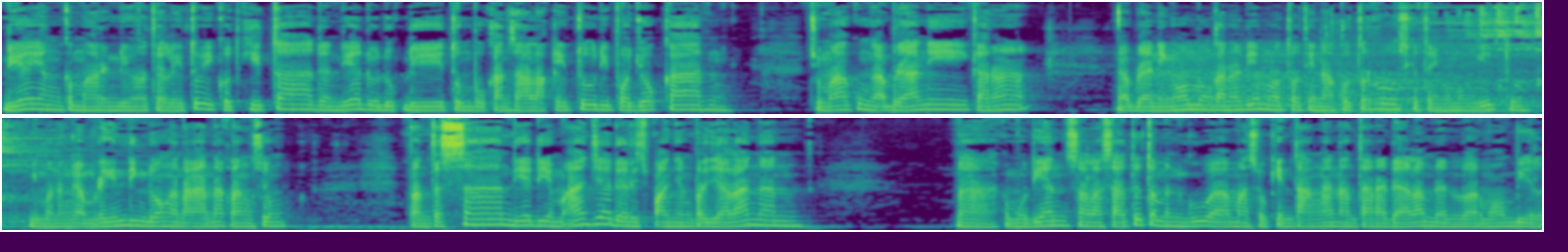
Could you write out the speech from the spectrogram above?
Dia yang kemarin di hotel itu ikut kita dan dia duduk di tumpukan salak itu di pojokan. Cuma aku nggak berani karena nggak berani ngomong karena dia melototin aku terus katanya ngomong gitu gimana nggak merinding dong anak-anak langsung pantesan dia diem aja dari sepanjang perjalanan nah kemudian salah satu temen gua masukin tangan antara dalam dan luar mobil.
